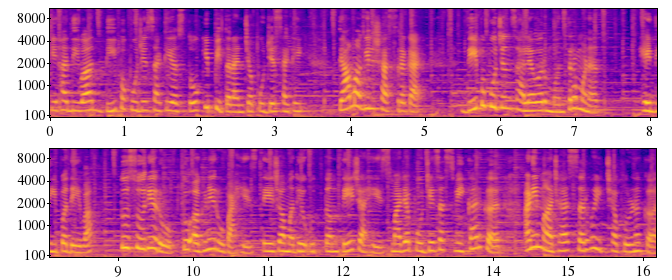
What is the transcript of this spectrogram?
की हा दिवा दीपपूजेसाठी असतो की पितरांच्या पूजेसाठी? त्यामागील शास्त्र काय? दीपपूजन झाल्यावर मंत्र म्हणत हे दीपदेवा तू सूर्यरूप तू अग्निरूप आहेस तेजामध्ये उत्तम तेज आहेस माझ्या पूजेचा स्वीकार कर आणि माझ्या सर्व इच्छा पूर्ण कर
